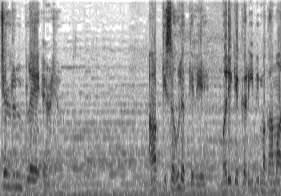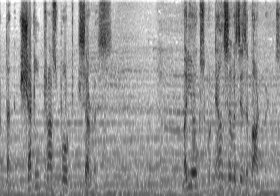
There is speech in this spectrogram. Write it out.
Children Play Area. आपकी सहूलत के लिए मरी के करीबी मकाम तक shuttle transport service Mariox hotel services apartments.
